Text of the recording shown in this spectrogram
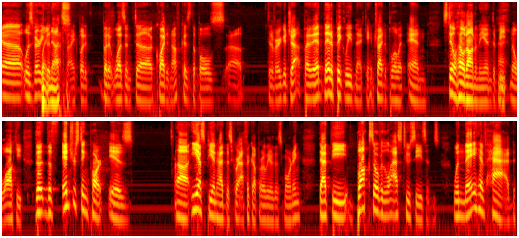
uh, was very Went good nuts. last night, but it, but it wasn't uh, quite enough because the Bulls uh, did a very good job. But they had, they had a big lead in that game, tried to blow it, and still held on in the end to beat Milwaukee. The the interesting part is uh, ESPN had this graphic up earlier this morning that the Bucks over the last two seasons, when they have had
